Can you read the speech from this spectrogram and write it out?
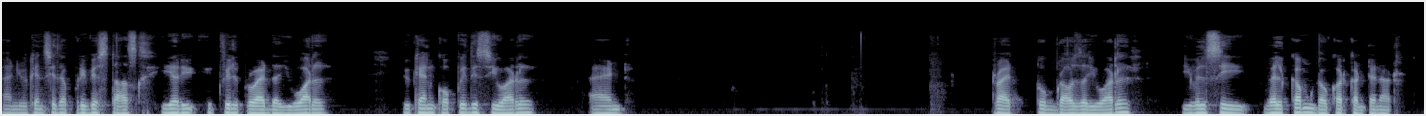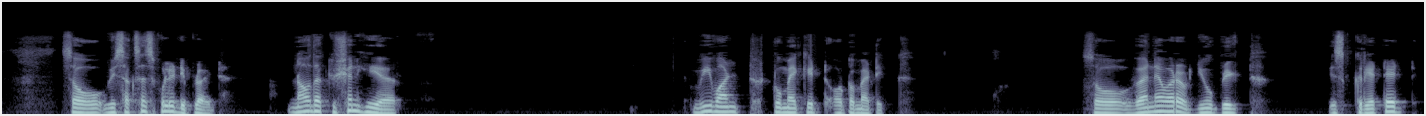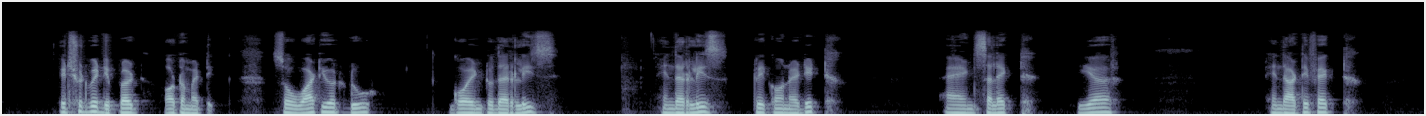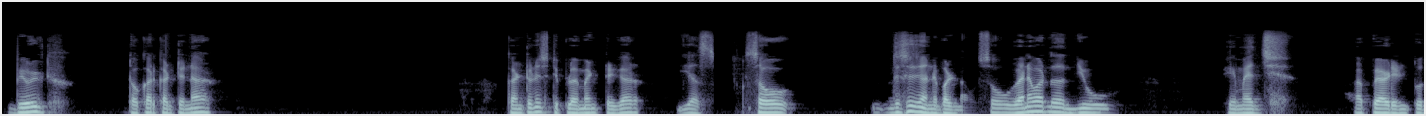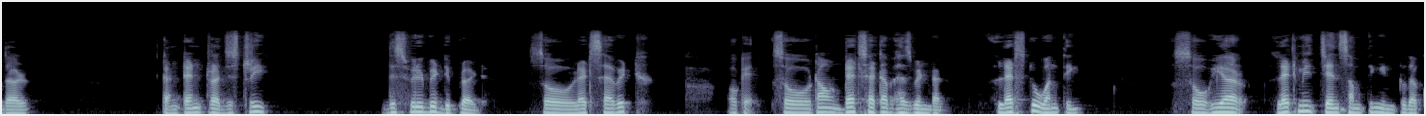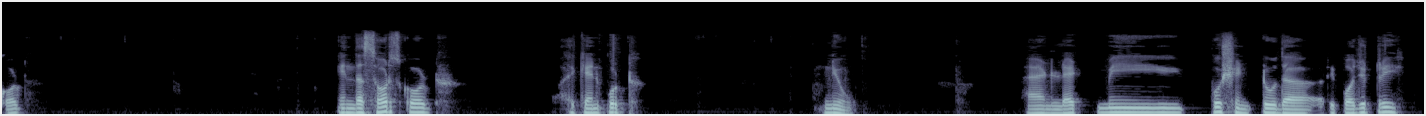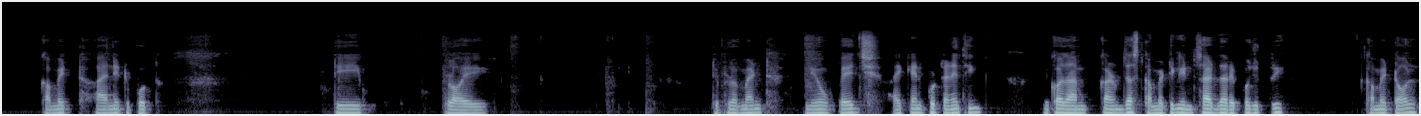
And you can see the previous tasks. Here it will provide the url you can copy this url and try to browse the url you will see welcome docker container. So we successfully deployed. Now the question here we want to make it automatic. So whenever a new build is created it should be deployed automatic. So what you have to do go into the release. In the release click on edit and select here in the artifact build docker container continuous deployment trigger yes. So this is enabled now. So whenever the new image appeared into the container registry this will be deployed. So let's have it. Okay so now that setup has been done. Let's do one thing. So here let me change something into the code. In the source code I can put new. And let me push into the repository commit I need to put deploy deployment new page. I can put anything because I'm just committing inside the repository commit all.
